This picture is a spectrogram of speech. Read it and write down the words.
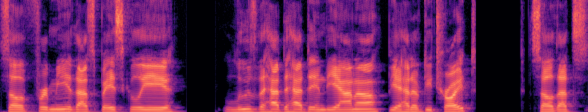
So for me, that's basically lose the head to head to Indiana, be ahead of Detroit. So that's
